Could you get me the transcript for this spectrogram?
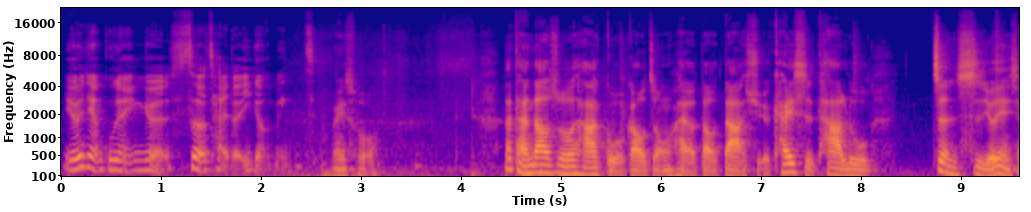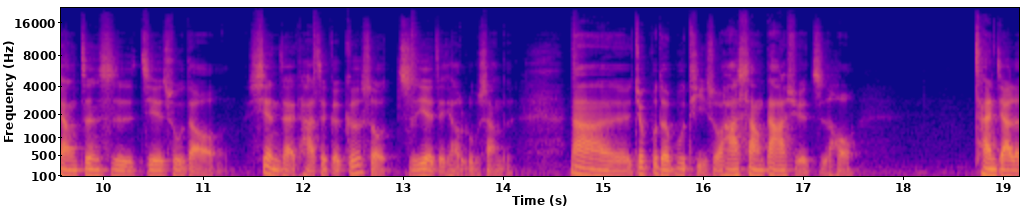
有一点古典音乐色彩的一个名字。没错。那谈到说他国高中还有到大学开始踏入正式，有点像正式接触到现在他这个歌手职业这条路上的，那就不得不提说他上大学之后参加了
